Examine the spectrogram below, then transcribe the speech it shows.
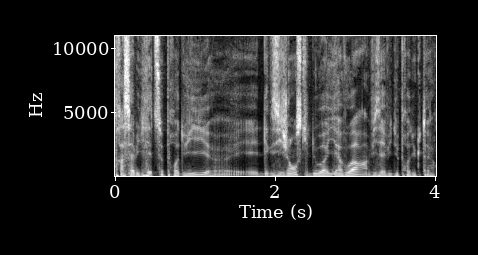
traçabilité de ce produit euh, et l'exigence qu'il doit y avoir vis à -vis du producteur?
